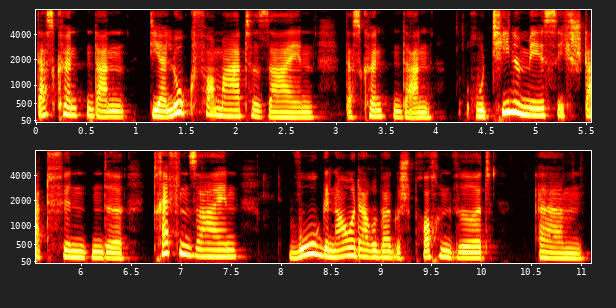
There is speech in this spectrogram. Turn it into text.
das könnten dann Dialogformate sein, das könnten dann routinemäßig stattfindende Treffen sein, wo genau darüber gesprochen wird, ähm,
